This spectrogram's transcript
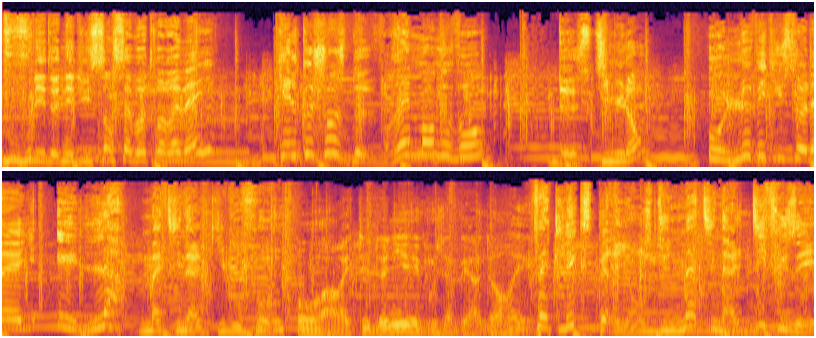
Vous voulez donner du sens à votre réveil? Quelque chose de vraiment nouveau? De stimulant? Au lever du soleil et la matinale qu'il vous faut. Oh, arrêtez de nier, vous avez adoré. Faites l'expérience d'une matinale diffusée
